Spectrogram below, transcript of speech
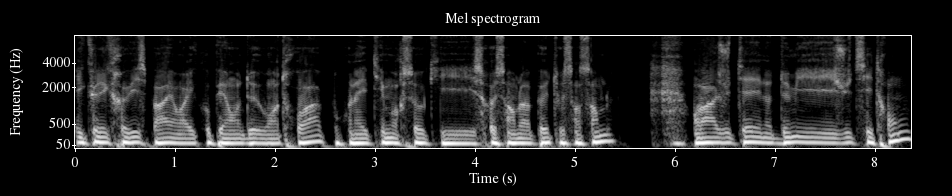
Et que les crevisses, pareil, on va les couper en deux ou en trois pour qu'on ait des petits morceaux qui se ressemblent un peu tous ensemble. On va rajouter notre demi-jus de citron.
